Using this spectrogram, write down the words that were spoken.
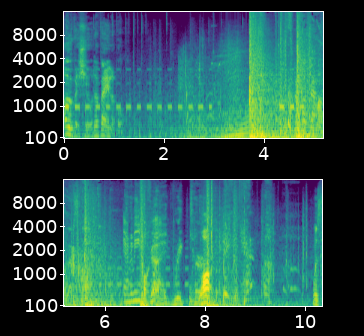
Overshield available. Enemy flag returned. What was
